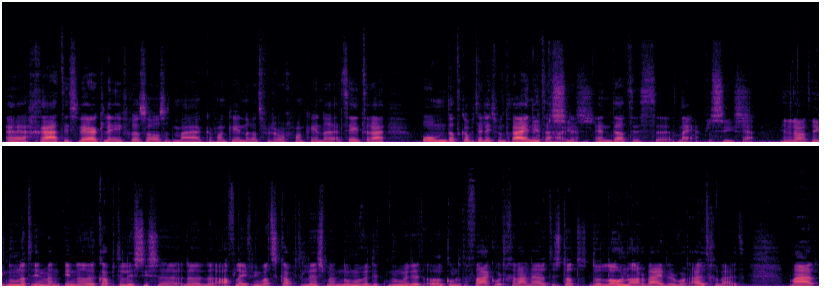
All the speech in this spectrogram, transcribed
eh, gratis werk leveren. Zoals het maken van kinderen, het verzorgen van kinderen, et cetera. Om dat kapitalisme draaiende Ja, te houden. precies. En dat is, eh, nou ja. Precies, Ja. Inderdaad. Ik noem dat in, mijn, in de kapitalistische de, de aflevering Wat is kapitalisme? Noemen we, dit, noemen we dit ook, omdat er vaak wordt gedaan uit is dat de loonarbeider wordt uitgebuit. Maar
